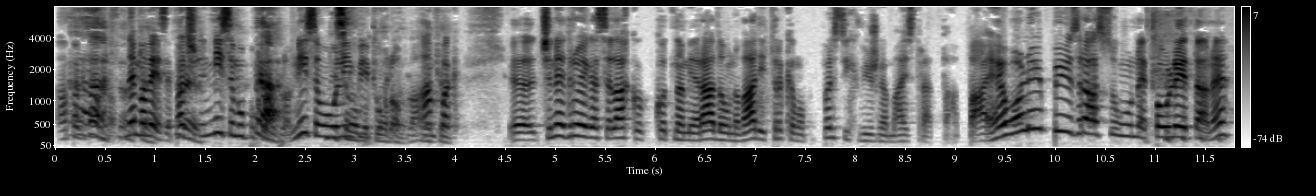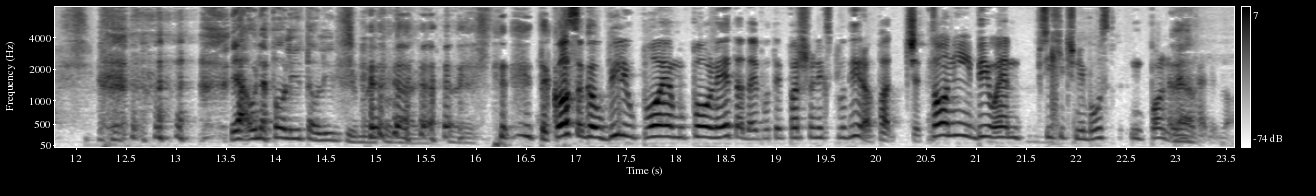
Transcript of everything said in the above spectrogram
Ampak Ja, ja, dobro, okej, nema veze, pač v nisem mu poklopil, Ja, nisem v Olimpiji poklopil, poklopil. okej. Ampak če ne drugega, se lahko, kot nam je rado v navadi, trkamo po prsih, vižga majstra, ta pa je v Olimpiji zrasel, ne pol leta. Ne? Ja, v ne pol leta v Olimpiji mu je to res. Tako so ga ubili v pojem v pol leta, da je potem pršen eksplodiral. Pa, če to ni bil en psihični boost, pol ne vem, Ja. kaj bi bilo.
